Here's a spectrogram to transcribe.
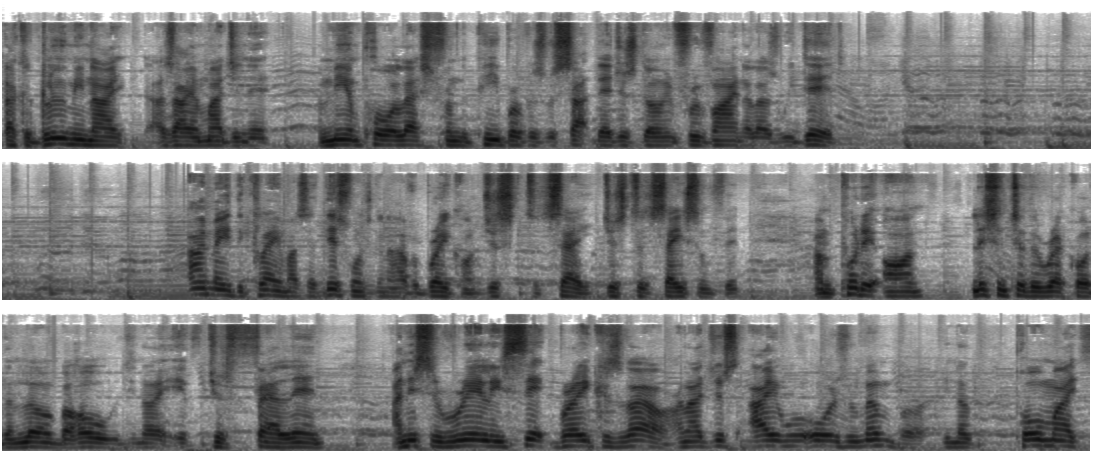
like a gloomy night, as I imagine it. And me and Paul Lesh from the P Brothers were sat there just going through vinyl as we did. I made the claim, I said, this one's going to have a break on just to say, just to say something. And put it on, listen to the record, and lo and behold, you know, it just fell in. And it's a really sick break as well. And I just, I will always remember, you know, Paul might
